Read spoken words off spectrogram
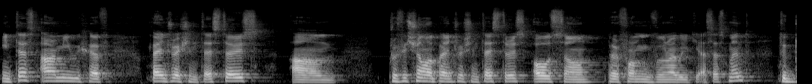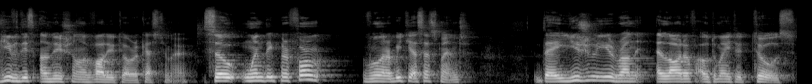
In TestArmy we have penetration testers, um, professional penetration testers also performing vulnerability assessment to give this additional value to our customer. So when they perform vulnerability assessment, they usually run a lot of automated tools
